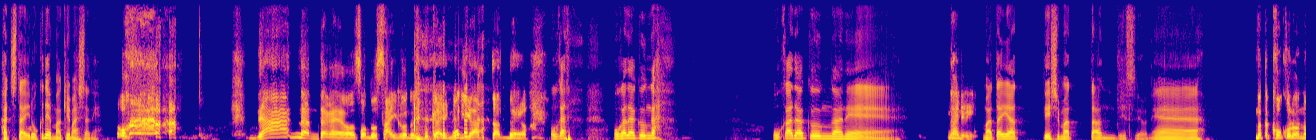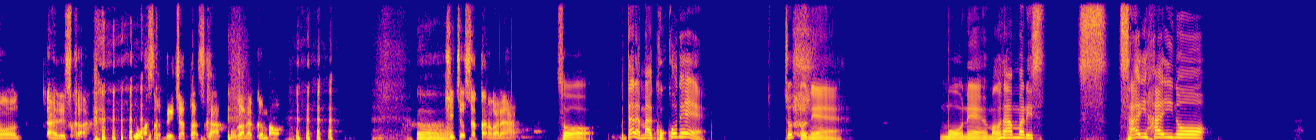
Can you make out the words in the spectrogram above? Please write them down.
8対6で負けましたね なんなんだかよ、その最後の一回。何があったんだよ。岡田岡田君が岡田君がね何？またやってしまったんですよねまた心の、あれですか？弱さが出ちゃったんですか？岡田君も。うん緊張しちゃったのかな？そうただまあここでちょっとねもうね孫さんあんまり采配の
